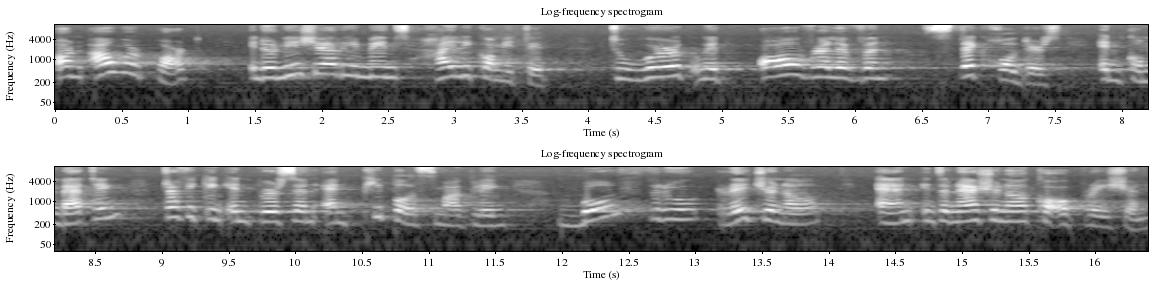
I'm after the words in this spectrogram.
On our part, Indonesia remains highly committed to work with all relevant stakeholders in combating trafficking in person and people smuggling, both through regional and international cooperation.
